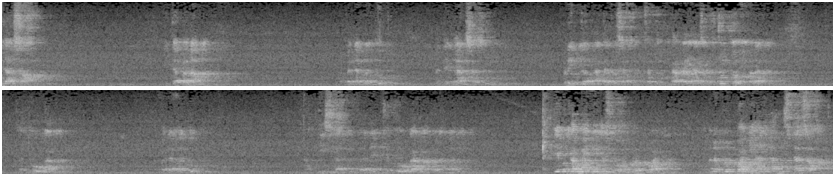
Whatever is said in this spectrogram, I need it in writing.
tidak sah. Kita pernah nama? Itu Mendengar satu Berita atau satu, satu perkara yang satu contoh pada Satu orang. Nama itu Islam juga ada satu orang apa nama dia dia berkahwin dengan seorang perempuan. Mana perempuan ni adalah mustazah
